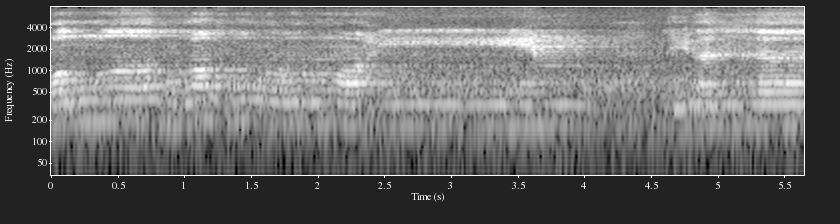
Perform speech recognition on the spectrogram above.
والله غفور رحيم. لئلا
